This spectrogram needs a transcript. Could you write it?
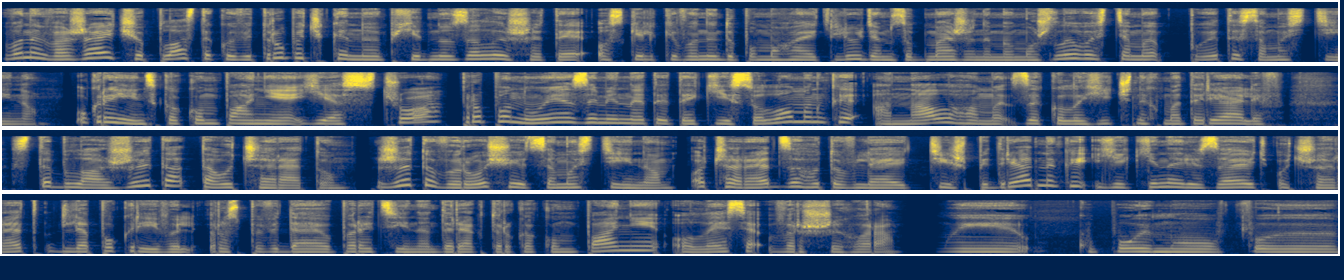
Вони вважають, що пластикові трубочки необхідно залишити, оскільки вони допомагають людям з обмеженими можливостями пити самостійно. Українська компанія Yes пропонує замінити такі соломинки аналогами з екологічних матеріалів стебла жита та очерету. Жито вирощують самостійно. Очерет заготовляють ті ж підрядники, які нарізають очерет для покрівель, розповідає операційна директорка компанії Олеся Вершигора. Ми купуємо в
